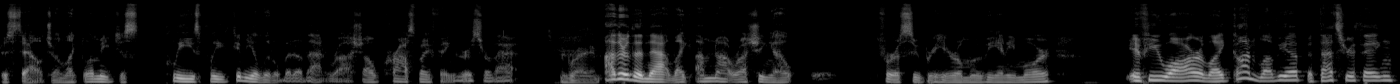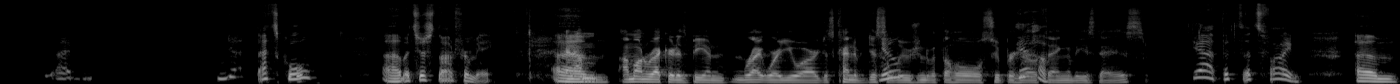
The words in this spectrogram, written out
nostalgia. Like, let me just please, please give me a little bit of that rush. I'll cross my fingers for that. Right. Other than that, like, I'm not rushing out for a superhero movie anymore. If you are, like, God love you, if that's your thing, I, yeah, that's cool. Um, it's just not for me. Um, And I'm I'm on record as being right where you are, just kind of disillusioned with the whole superhero Yeah. thing these days. yeah, that's that's fine. Um,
